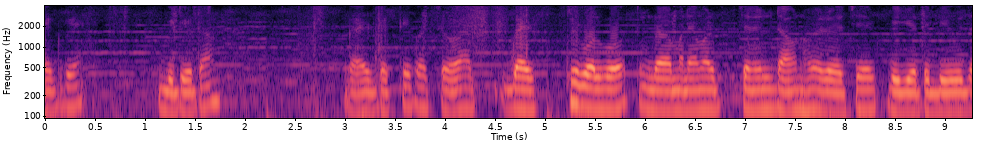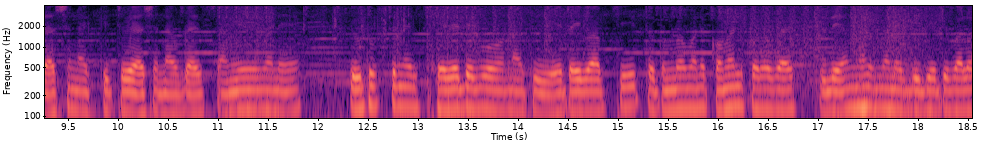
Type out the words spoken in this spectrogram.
দেখবে। ভিডিওটা। গাইজ দেখতেই পাচ্ছ। আর গাইজ কি বলব? তোমরা মানে আমার চ্যানেল ডাউন হয়ে রয়েছে। ভিডিওতে ভিউজ আসে না, কিছুই আসে না গাইজ আমি মানে ইউটিউব চ্যানেল ছেড়ে দেব নাকি? এটাই ভাবছি। তো তোমরা মানে কমেন্ট করো গাইজ যদি আমার মানে ভিডিওটি ভালো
